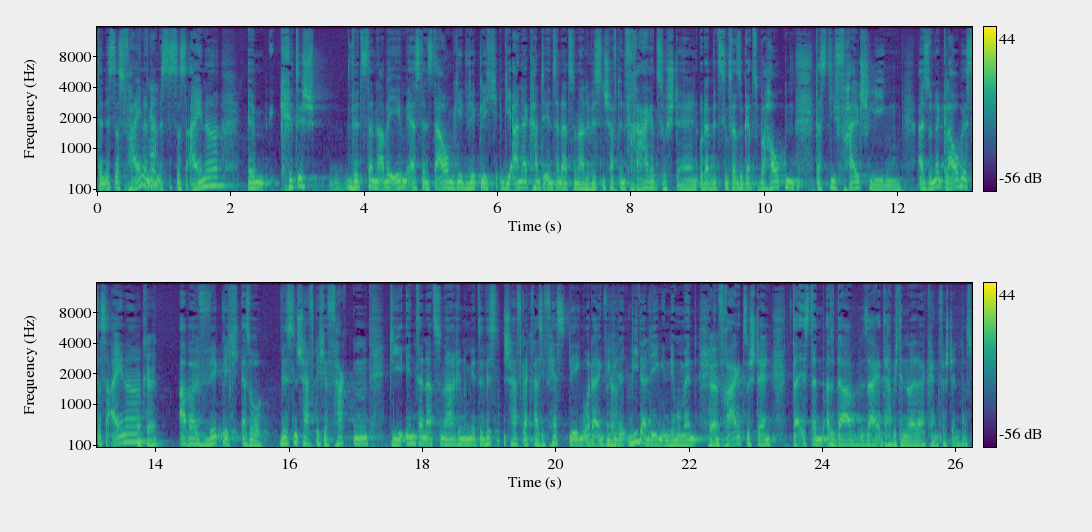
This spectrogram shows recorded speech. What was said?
dann ist das fein und ja. dann ist das das eine. Ähm, kritisch wird es dann aber eben erst, wenn es darum geht, wirklich die anerkannte internationale Wissenschaft in Frage zu stellen oder beziehungsweise sogar zu behaupten, dass die falsch liegen. Also ne, Glaube ist das eine. Okay aber wirklich, also wissenschaftliche Fakten, die international renommierte Wissenschaftler quasi festlegen oder irgendwie ja. wieder, widerlegen in dem Moment, ja. in Frage zu stellen, da ist dann, also da, da habe ich dann leider kein Verständnis.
